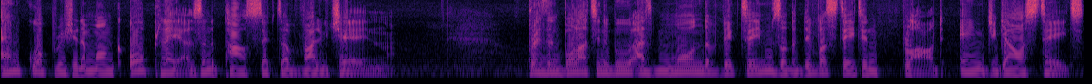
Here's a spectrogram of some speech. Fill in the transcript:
and cooperation among all players in the power sector value chain. President Bola Tinubu has mourned the victims of the devastating flood in Jigawa State,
